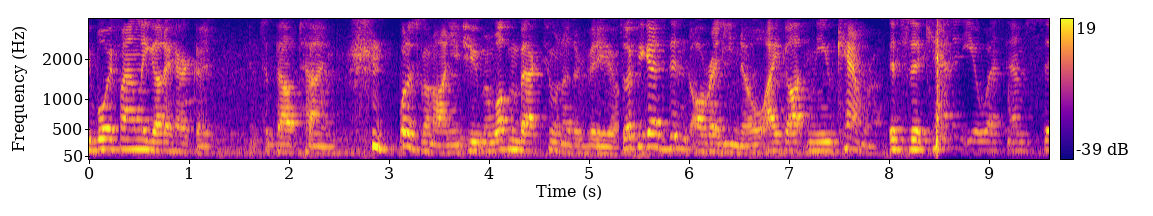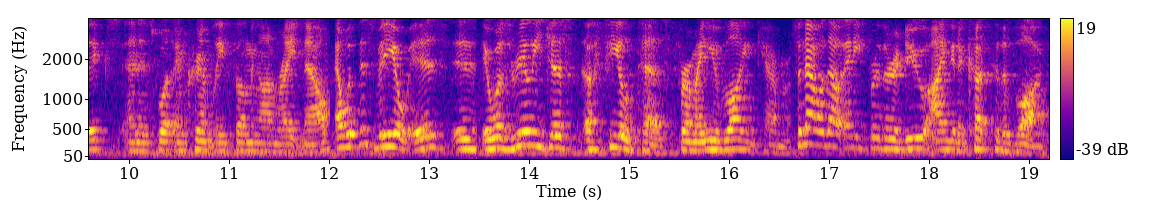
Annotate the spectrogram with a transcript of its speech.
Your boy finally got a haircut. It's about time. what is going on YouTube and welcome back to another video. So if you guys didn't already know, I got a new camera. It's the Canon EOS M6 and it's what I'm currently filming on right now. And what this video is, is it was really just a field test for my new vlogging camera. So now without any further ado, I'm gonna cut to the vlog.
